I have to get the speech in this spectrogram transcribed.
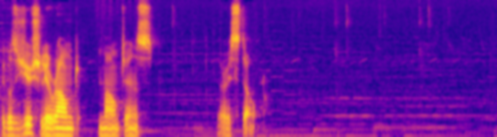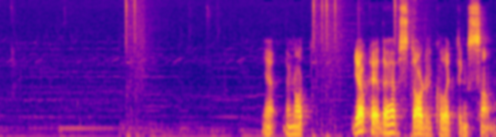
because usually around mountains there is stone. Yeah, they're not... Yeah, okay, they have started collecting some.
